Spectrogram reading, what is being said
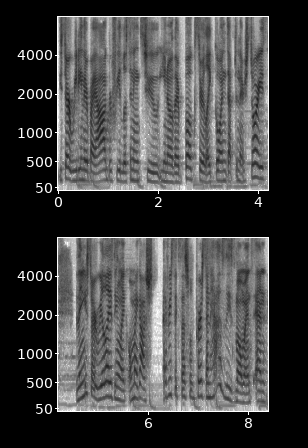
You start reading their biography, listening to, you know, their books or like go in depth in their stories. And then you start realizing like, oh my gosh, every successful person has these moments. And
